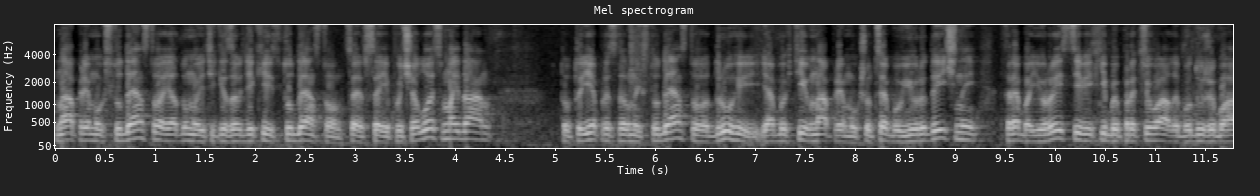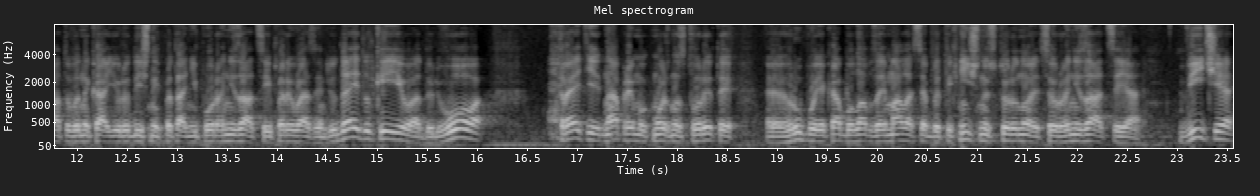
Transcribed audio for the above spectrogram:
напрямок студентства. Я думаю, тільки завдяки студентствам це все і почалось Майдан. Тобто є представник студентства. Другий, я би хотів напрямок, щоб це був юридичний. Треба юристів, які би працювали, бо дуже багато виникає юридичних питань і по організації перевезень людей до Києва, до Львова. Третій напрямок можна створити е, групу, яка була б займалася би технічною стороною. Це організація віче,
